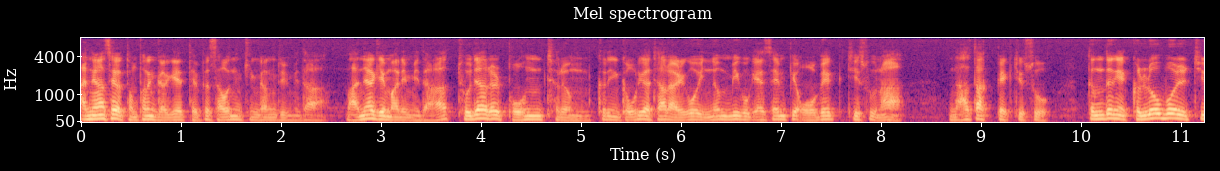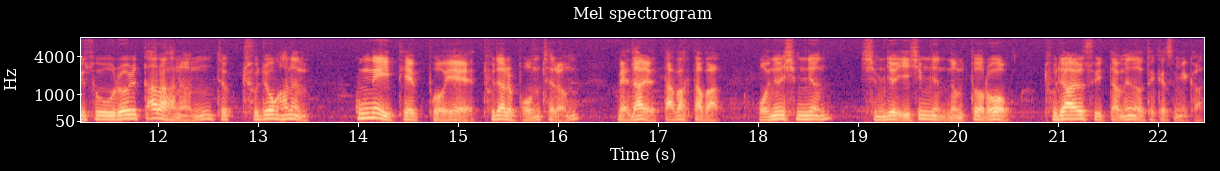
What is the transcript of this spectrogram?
안녕하세요. 돈파는 가게 대표사원 김강주입니다. 만약에 말입니다. 투자를 보험처럼 그러니까 우리가 잘 알고 있는 미국 S&P 500 지수나 나스닥 100 지수 등등의 글로벌 지수를 따라하는 즉 추종하는 국내 ETF에 투자를 보험처럼 매달 따박따박 5년, 10년, 심지어 20년 넘도록 투자할 수 있다면 어떻겠습니까?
